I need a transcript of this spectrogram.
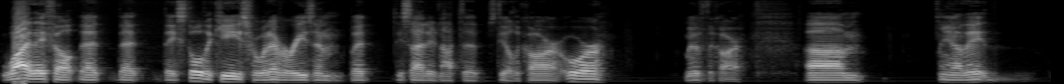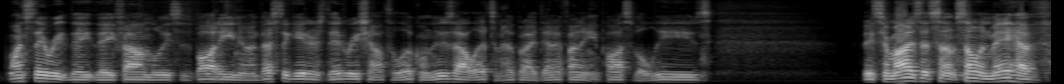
why they felt that that they stole the keys for whatever reason, but decided not to steal the car or move the car. Um, you know, they once they re, they they found Louise's body. You know, investigators did reach out to local news outlets and hope to identify any possible leads. They surmised that some someone may have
